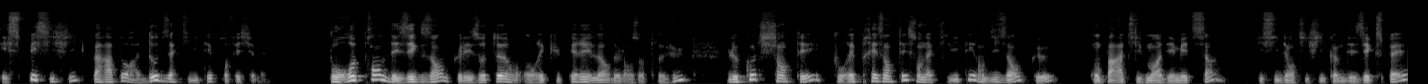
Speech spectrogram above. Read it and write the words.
et spécifique par rapport à d'autres activités professionnelles. Pour reprendre des exemples que les auteurs ont récupérés lors de leurs entrevues, le coach santé pourrait présenter son activité en disant que, comparativement à des médecins qui s'identifient comme des experts,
